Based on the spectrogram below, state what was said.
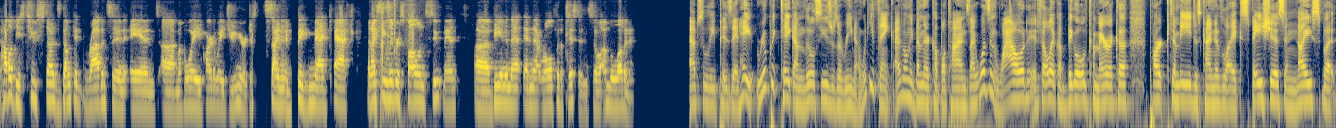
how about these two studs, Duncan Robinson and uh, my boy Hardaway Jr., just signing a big mad cash. And I see Livers following suit, man uh, being in that in that role for the Pistons. So I'm loving it. Absolutely pizzade. Hey, real quick take on Little Caesars Arena. What do you think? I've only been there a couple times. I wasn't wowed. It felt like a big old Comerica park to me, just kind of like spacious and nice, but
